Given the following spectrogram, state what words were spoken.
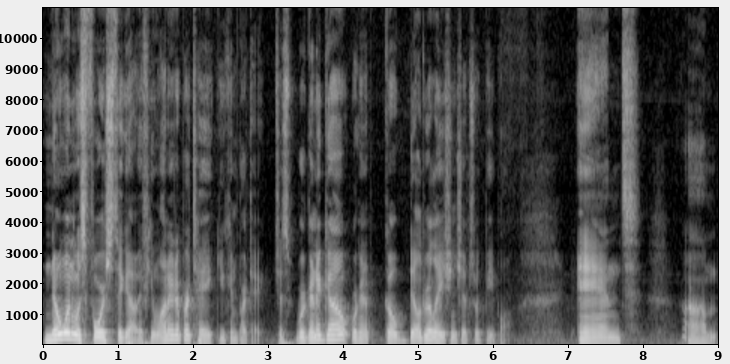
no one was forced to go. If you wanted to partake you can partake. Just we're gonna go we're gonna go build relationships with people. And um,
